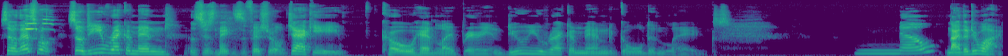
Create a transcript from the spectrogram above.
So that's what. So do you recommend. Let's just make this official. Jackie, co head librarian, do you recommend Golden Legs? No, Neither do I.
